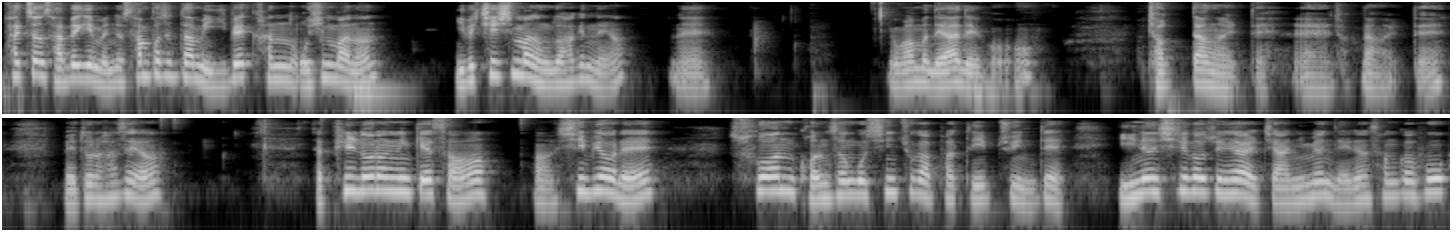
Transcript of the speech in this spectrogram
8,400이면요. 3% 하면 200 한 50만 원, 270만 원 정도 하겠네요. 네. 이거 한번 내야 되고 적당할 때, 예, 적당할 때 매도를 하세요. 자, 필도령님께서 어, 12월에 수원 권선구 신축 아파트 입주인데 2년 실거주 해야 할지 아니면 내년 선거 후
